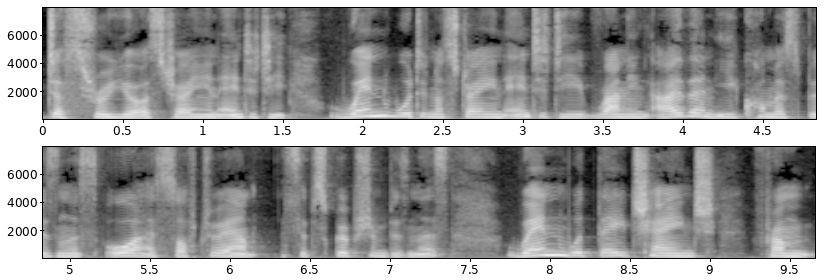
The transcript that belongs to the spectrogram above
just through your Australian entity? When would an Australian entity running either an e commerce business or a software subscription business, when would they change from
